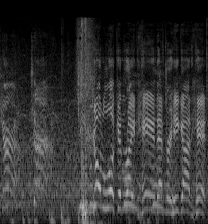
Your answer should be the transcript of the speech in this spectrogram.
Jab. Jab. Good looking right hand after he got hit.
